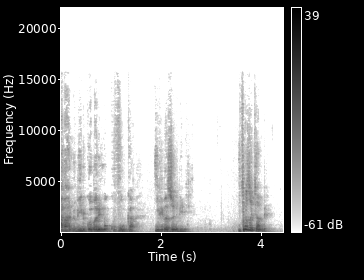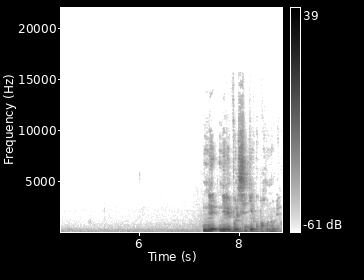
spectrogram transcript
abantu birirwa barimo kuvuga ibibazo ni bibiri. Ikibazo cya mbere ni revolisiyo igiye kubaho noneho.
